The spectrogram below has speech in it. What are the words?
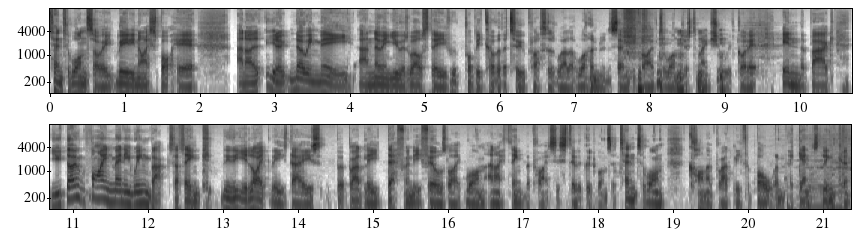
10 to 1 sorry really nice spot here. And i you know knowing me and knowing you as well steve we'd probably cover the 2 plus as well at 175 to 1 just to make sure we've got it in the bag. You don't find many wing backs i think that you like these days but bradley definitely feels like one and i think the price is still a good one. So 10 to 1 conor bradley for bolton against lincoln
